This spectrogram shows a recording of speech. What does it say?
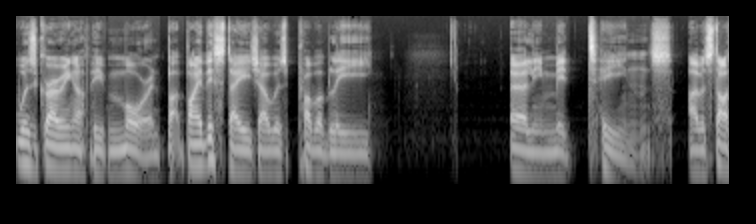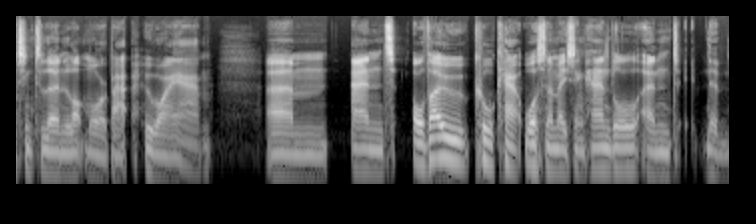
was growing up even more, and but by this stage I was probably early mid teens. I was starting to learn a lot more about who I am, um, and although Cool Cat was an amazing handle and the,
